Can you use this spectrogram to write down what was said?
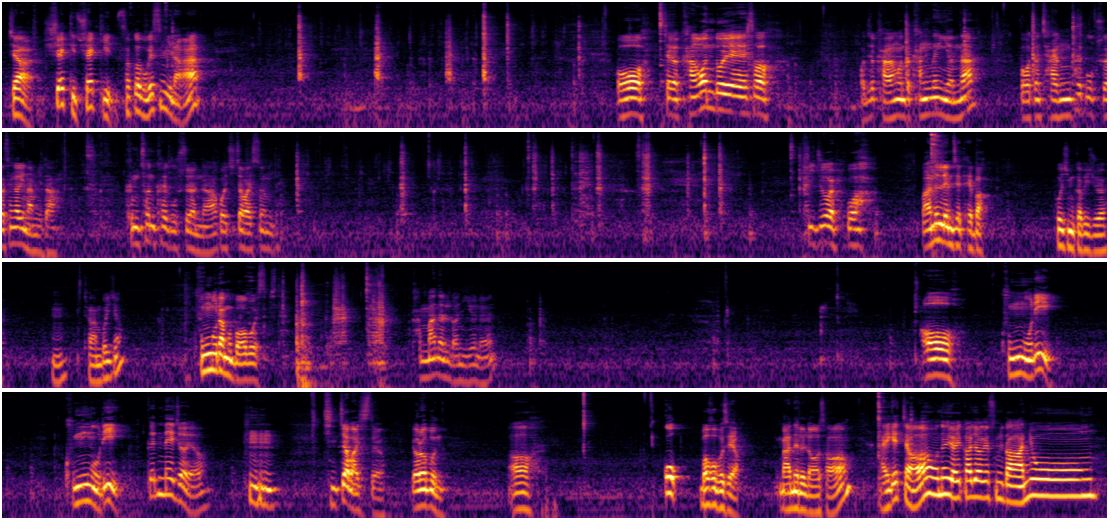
자, 쉐킷 쉐킷 섞어 보겠습니다. 오, 제가 강원도에서 어디서 강원도 강릉이었나 먹었던 작은 칼국수가 생각이 납니다. 금천 칼국수였나? 거기 진짜 맛있었는데. 비주얼 와 마늘 냄새 대박. 보이십니까 비주얼? 음, 잘 안 보이죠? 국물 한번 먹어보겠습니다. 간마늘을 넣은 이유는 오 국물이 국물이 끝내줘요. 진짜 맛있어요. 여러분 어, 꼭 먹어보세요. 마늘을 넣어서. 알겠죠? 오늘 여기까지 하겠습니다. 안녕.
